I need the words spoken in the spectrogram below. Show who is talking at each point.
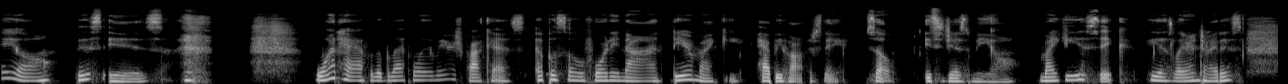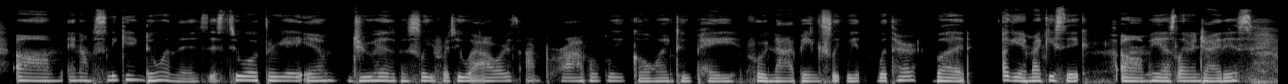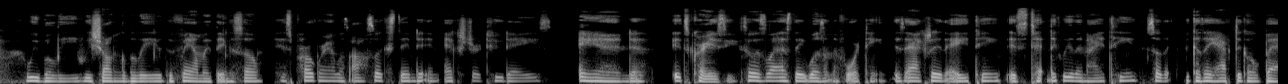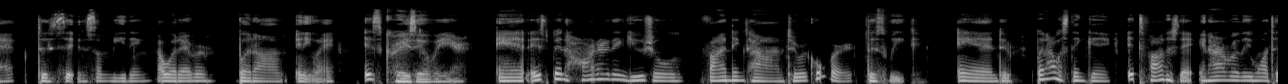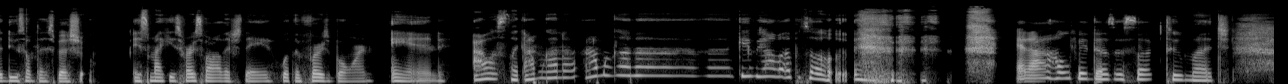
Speaker 1: Hey y'all, this is one half of the Black Millennial Marriage Podcast, episode 49. Dear Mikey, happy Father's Day. So, it's just me y'all. Mikey is sick. He has laryngitis. Um, and I'm sneaking doing this. It's 2.03 a.m. Drew has been asleep for two hours. I'm probably going to pay for not being asleep with, with her. But again, Mikey's sick. Um, he has laryngitis we believe, we strongly believe, the family thinks so. His program was also extended an extra two days and it's crazy. So his last day wasn't the 14th. It's actually the 18th. It's technically the 19th. So that, because they have to go back to sit in some meeting or whatever. But, um, anyway, it's crazy over here and it's been harder than usual finding time to record this week. And, but I was thinking it's Father's Day and I really want to do something special. It's Mikey's first Father's Day with a firstborn and I was like, I'm gonna, I'm gonna give y'all an episode. and I hope it doesn't suck too much.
